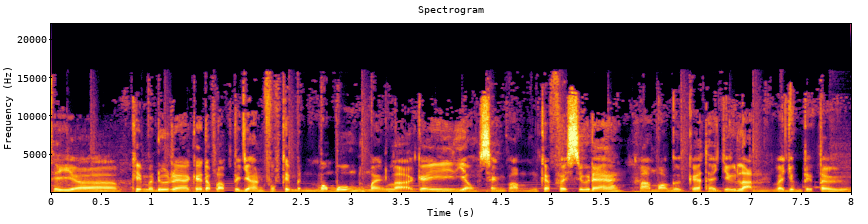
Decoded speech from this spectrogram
Thì uh, khi mà đưa ra cái độc lập tự do hạnh phúc thì mình mong muốn mang lại cái dòng sản phẩm cà phê sữa đá mà mọi người có thể giữ lạnh và dùng từ từ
